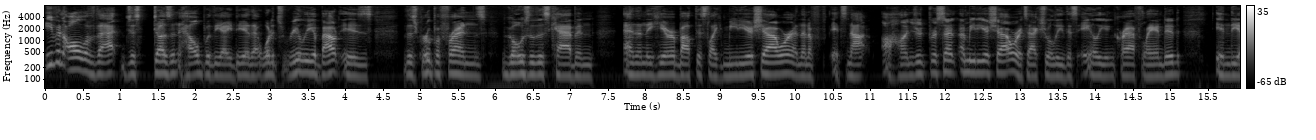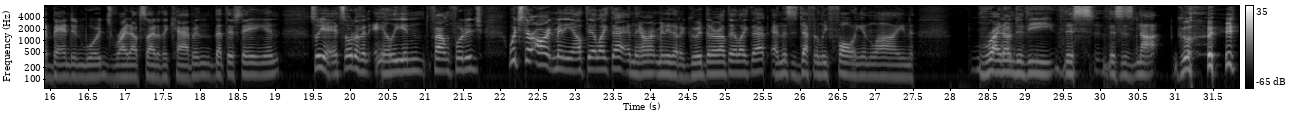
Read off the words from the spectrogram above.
Even all of that just doesn't help with the idea that what it's really about is this group of friends goes to this cabin and then they hear about this like meteor shower and then if it's not a hundred percent a meteor shower it's actually this alien craft landed in the abandoned woods right outside of the cabin that they're staying in so yeah, it's sort of an alien found footage, which there aren't many out there like that, and there aren't many that are good that are out there like that. And this is definitely falling in line right under the this this is not good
